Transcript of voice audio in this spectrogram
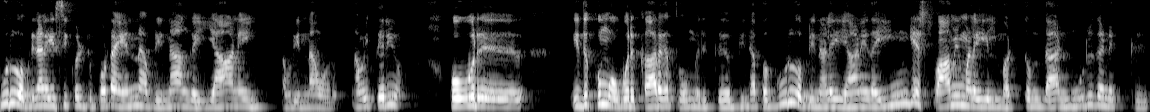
குரு அப்படின்னா இசிக்கொல்ட்டு போட்டால் என்ன அப்படின்னா அங்கே யானை அப்படின்னா வரும். நம்மளுக்கு தெரியும். ஒவ்வொரு இதுக்கும் ஒவ்வொரு காரகத்துவம் இருக்கு அப்படின்னு. அப்ப குரு அப்படின்னாலே யானை தான். இங்கே சுவாமி மலையில் மட்டும்தான் முருகனுக்கு.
